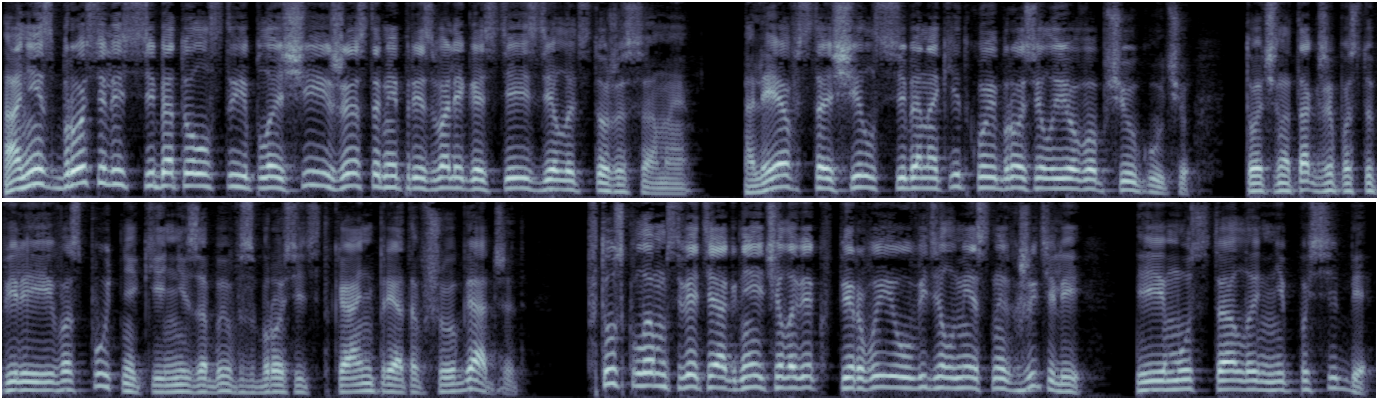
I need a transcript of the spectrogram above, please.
Они сбросили с себя толстые плащи и жестами призвали гостей сделать то же самое. Лев стащил с себя накидку и бросил ее в общую кучу. Точно так же поступили и его спутники, не забыв сбросить ткань, прятавшую гаджет. В тусклом свете огней человек впервые увидел местных жителей, и ему стало не по себе.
